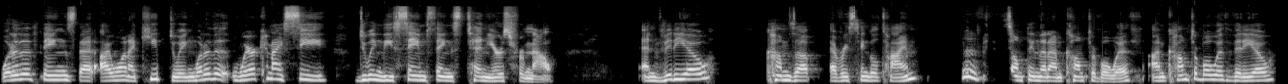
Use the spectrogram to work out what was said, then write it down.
What are the things that I want to keep doing? What are the where can I see doing these same things 10 years from now? And video comes up every single time Hmm. something that I'm comfortable with. I'm comfortable with video,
